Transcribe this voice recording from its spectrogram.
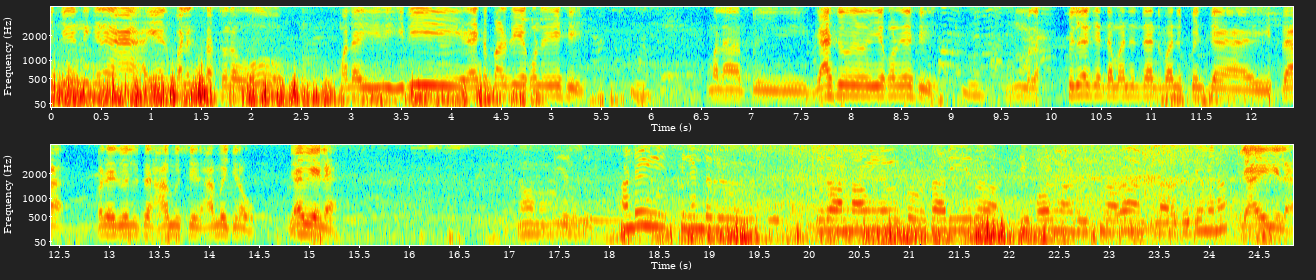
ఈ దీనికనే ఐదు రూపాయలకి వస్తున్నావు మన ఇది ఇది రైతు భరోసా ఇవ్వకుండా చేసి ఈ గ్యాస్ ఇవ్వకుండా చేసి మన పిల్లలకి ఎంతమంది ఉంటే అంతమంది పెంచ ఇస్తా పదిహేను వేలు ఇస్తా ఆమె ఇచ్చి ఆమె ఇచ్చినావు. యాభై వేలే? అంటే సిలిండర్ ఏదో నాలుగు నెలలకు ఒకసారి ఏదో దీపావళి నాడు ఇచ్చినారా అంటున్నారు? నిజమేనా? యాభై వేలే?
